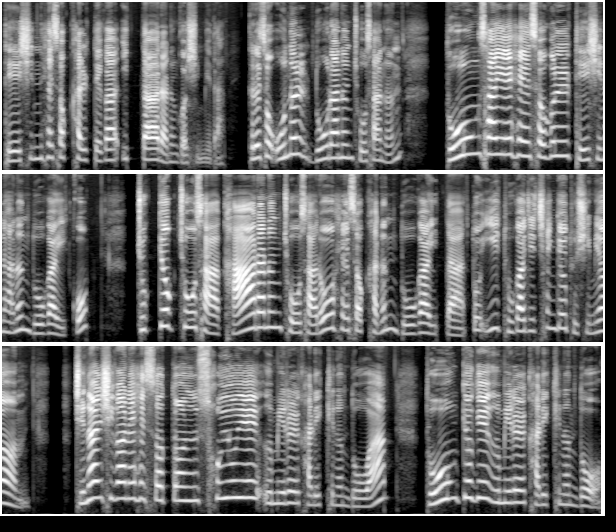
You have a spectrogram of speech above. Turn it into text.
대신 해석할 때가 있다라는 것입니다. 그래서 오늘 노라는 조사는 동사의 해석을 대신하는 노가 있고 주격 조사 가라는 조사로 해석하는 노가 있다. 또 이 두 가지 챙겨 두시면 지난 시간에 했었던 소유의 의미를 가리키는 노와 동격의 의미를 가리키는 노,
